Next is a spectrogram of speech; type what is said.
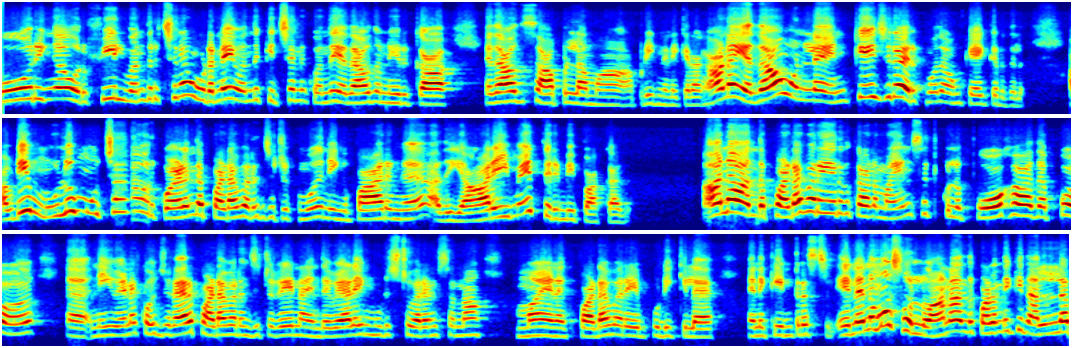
போரிங்கா ஒரு ஃபீல் வந்துருச்சுன்னா உடனே வந்து கிச்சனுக்கு வந்து ஏதாவது ஒண்ணு இருக்கா? ஏதாவது சாப்பிடலாமா? அப்படின்னு நினைக்கிறாங்க. ஆனா ஏதாவது ஒண்ணுல என்கேஜா இருக்கும்போது அவங்க கேக்குறது இல்லை அப்படியே முழு மூச்சா ஒரு குழந்தை படம் வரைஞ்சிட்டு இருக்கும்போது நீங்க பாருங்க அது யாரையுமே திரும்பி பார்க்காது. ஆனா அந்த படம் வரையறதுக்கான மைண்ட் செட்குள்ள போகாதப்போ நீ வேணா கொஞ்ச நேரம் படம் வரைஞ்சிட்டுறே நான் இந்த வேலையை முடிச்சுட்டு வரேன்னு சொன்னா அம்மா எனக்கு படம் வரைய பிடிக்கல எனக்கு இன்ட்ரெஸ்ட் என்னென்னமோ சொல்லும். ஆனா அந்த குழந்தைக்கு நல்ல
